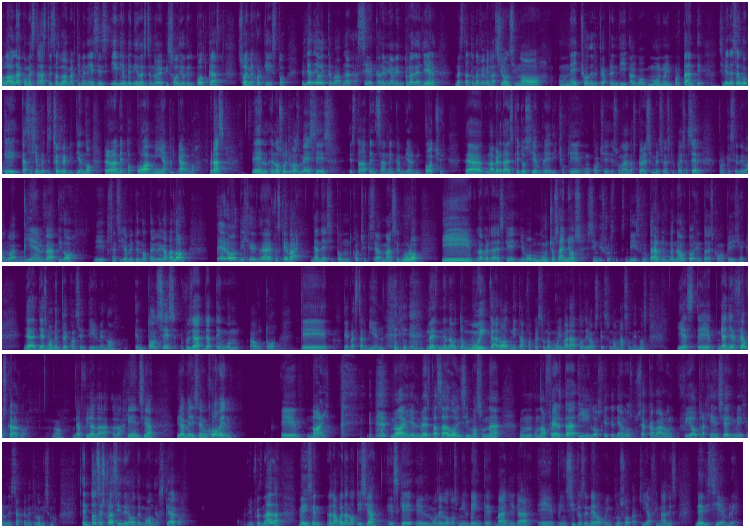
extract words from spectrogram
Hola, hola, ¿cómo estás? Te saluda Martín Meneses y bienvenido a este nuevo episodio del podcast Soy mejor que esto. El día de hoy te voy a hablar acerca de mi aventura de ayer. No es tanto una revelación, sino un hecho del que aprendí algo muy, muy importante. Si bien es algo que casi siempre te estoy repitiendo, pero ahora me tocó a mí aplicarlo. Verás, en, en los últimos meses estaba pensando en cambiar mi coche. O sea, la verdad es que yo siempre he dicho que un coche es una de las peores inversiones que puedes hacer porque se devalúa bien rápido y pues, sencillamente no te agrega valor. Pero dije, ah, pues qué va, ya necesito un coche que sea más seguro y la verdad es que llevo muchos años sin disfrutar de un buen auto, entonces como que dije, ya, ya es momento de consentirme, ¿no? Entonces, pues ya, ya tengo un auto que que va a estar bien. no es ni un auto muy caro, ni tampoco es uno muy barato, digamos que es uno más o menos. Y este, y ayer fui a buscarlo, ¿no? Ya fui a la, a la agencia, ya me dicen, joven, eh, no hay. no hay. El mes pasado hicimos una, una oferta y los que teníamos pues, se acabaron. Fui a otra agencia y me dijeron exactamente lo mismo. Entonces fue así de, oh, demonios, ¿qué hago? Y pues nada, me dicen, la buena noticia es que el modelo 2020 va a llegar en principios de enero o incluso aquí a finales de diciembre.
